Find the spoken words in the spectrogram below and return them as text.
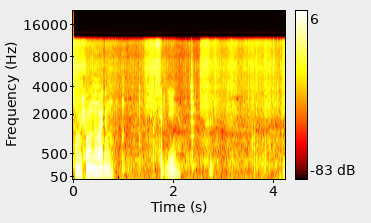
Там еще наварено посередине. А,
